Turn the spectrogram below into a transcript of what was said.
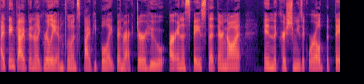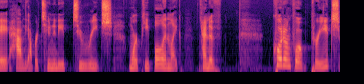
I think I've been like really influenced by people like Ben Rector who are in a space that they're not in the Christian music world, but they have the opportunity to reach more people and like kind of quote unquote preach,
